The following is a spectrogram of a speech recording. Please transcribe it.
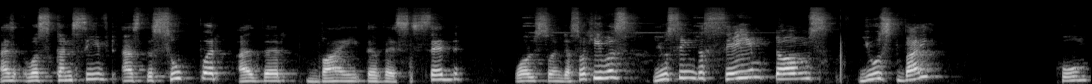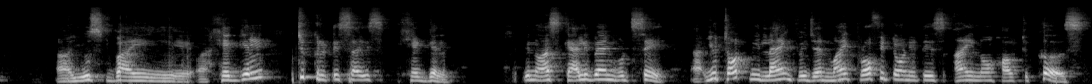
as, was conceived as the super other by the West, said Soyinka. So he was using the same terms used by whom? Uh, used by uh, Hegel to criticize Hegel. You know, as Caliban would say, uh, you taught me language, and my profit on it is I know how to curse.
